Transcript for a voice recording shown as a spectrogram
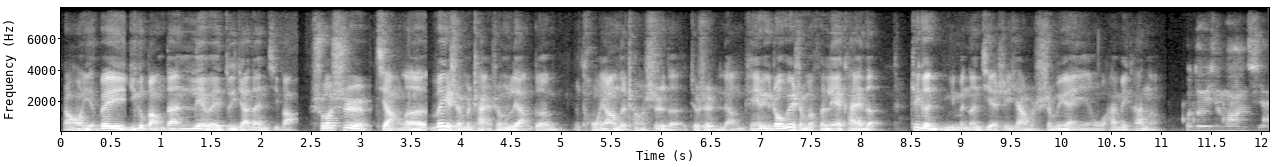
然后也被一个榜单列为最佳单集吧，说是讲了为什么产生两个同样的城市的，就是两平行宇宙为什么分裂开的，这个你们能解释一下吗？是什么原因？我还没看呢。我都已经忘记了。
